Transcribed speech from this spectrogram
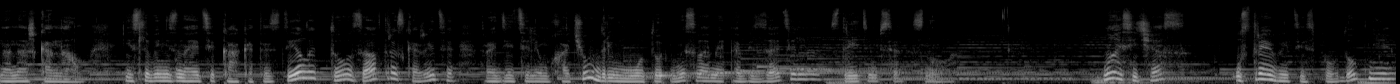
на наш канал. Если вы не знаете, как это сделать, то завтра скажите родителям «хочу дремоту», и мы с вами обязательно встретимся снова. Ну а сейчас устраивайтесь поудобнее,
